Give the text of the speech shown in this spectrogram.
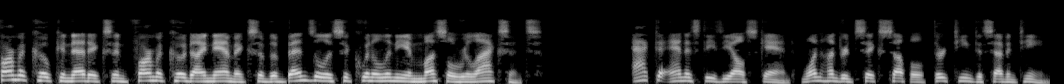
Pharmacokinetics and pharmacodynamics of the benzylisoquinolinium muscle relaxants. Acta Anesthesial Scand, 106 Supple, 13-17.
